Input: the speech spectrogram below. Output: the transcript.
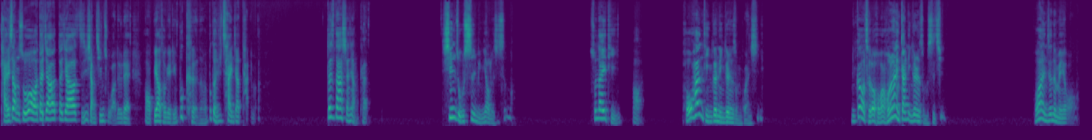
台上说哦，大家大家仔细想清楚啊，对不对？哦，不要投给林，不可能，不可能去拆人家台嘛。但是大家想想看，新竹市民要的是什么？顺带一提啊，侯汉廷跟林根仁什么关系？你刚好扯到侯汉，侯汉廷干林根仁什么事情？侯汉廷真的没有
